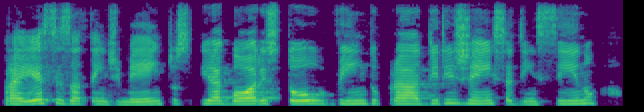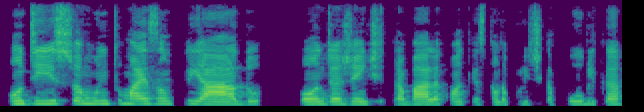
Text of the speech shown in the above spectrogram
para esses atendimentos, e agora estou vindo para a dirigência de ensino, onde isso é muito mais ampliado, onde a gente trabalha com a questão da política pública,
